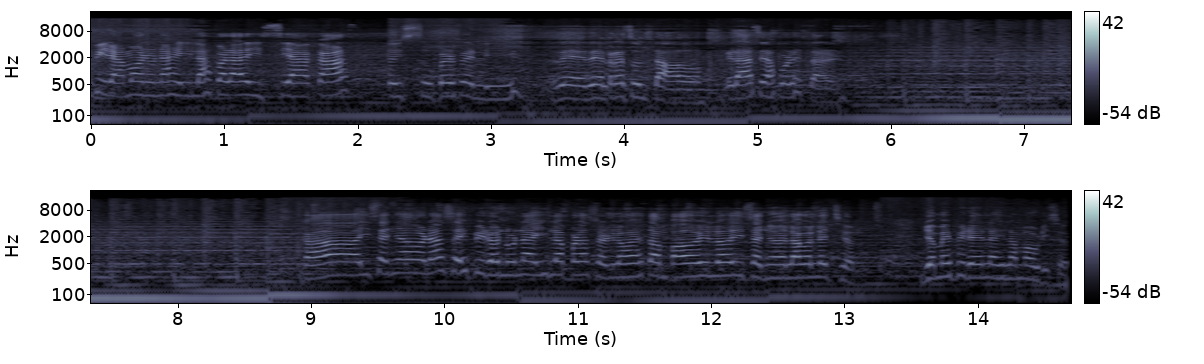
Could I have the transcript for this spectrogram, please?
Inspiramos en unas islas paradisiacas. Estoy súper feliz del resultado. Gracias por estar. Cada diseñadora se inspiró en una isla para hacer los estampados y los diseños de la colección. Yo me inspiré en la isla Mauricio.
